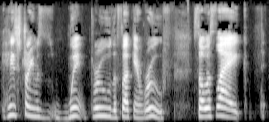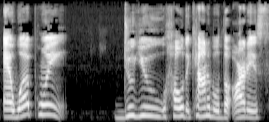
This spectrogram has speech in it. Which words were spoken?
his streams went through the fucking roof. So it's like, at what point do you hold accountable the artists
